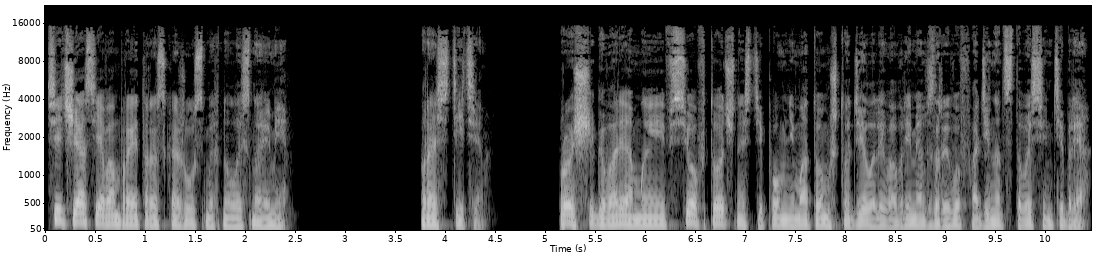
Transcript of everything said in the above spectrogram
«Сейчас я вам про это расскажу», — усмехнулась Ноэми. «Простите. Проще говоря, мы все в точности помним о том, что делали во время взрывов 11 сентября.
